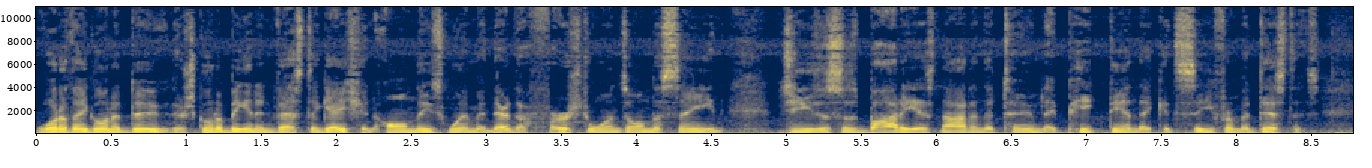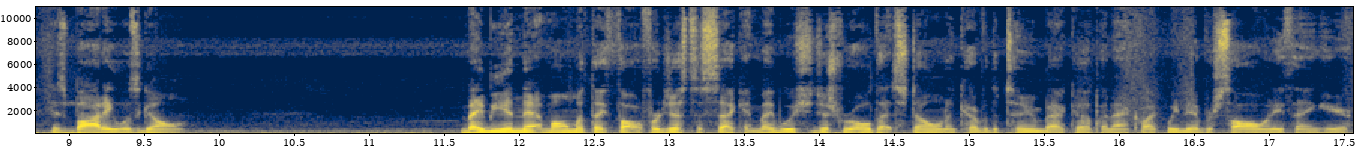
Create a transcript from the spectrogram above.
what are they going to do? There's going to be an investigation on these women. They're the first ones on the scene. Jesus' body is not in the tomb. They peeked in, they could see from a distance. His body was gone. Maybe in that moment they thought for just a second, maybe we should just roll that stone and cover the tomb back up and act like we never saw anything here.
